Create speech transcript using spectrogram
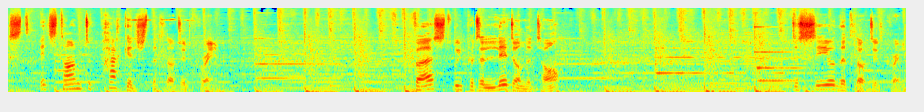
Next, it's time to package the clotted cream. First, we put a lid on the top to seal the clotted cream.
